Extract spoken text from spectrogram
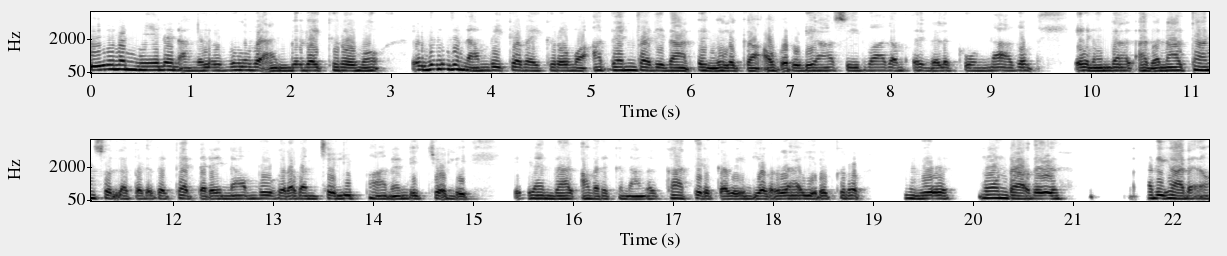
தேவன் மேல நாங்கள் எவ்வளவு அன்பு வைக்கிறோமோ எவ்வளவு நம்பிக்கை வைக்கிறோமோ அதன்படிதான் எங்களுக்கு அவருடைய ஆசீர்வாதம் எங்களுக்கு உண்டாகும். ஏனென்றால் அதனால் தான் சொல்லப்படுது கத்தரை நம்புகிறவன் செழிப்பான் என்று சொல்லி. ஏனென்றால் அவருக்கு நாங்கள் காத்திருக்க வேண்டியவர்களாய் இருக்கிறோம். இது மூன்றாவது அதிகார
